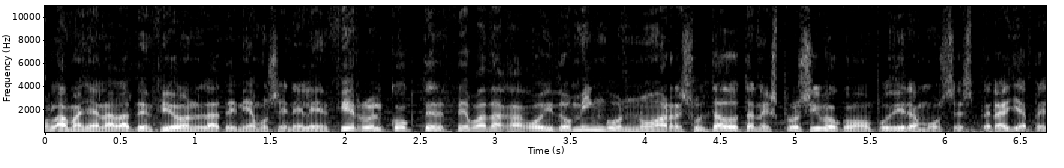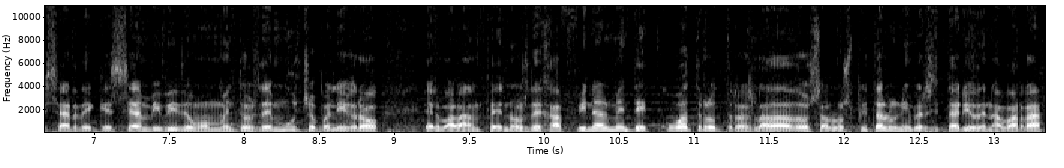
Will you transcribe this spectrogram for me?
Por la mañana la atención la teníamos en el encierro. El cóctel cebada, gago y domingo no ha resultado tan explosivo como pudiéramos esperar y a pesar de que se han vivido momentos de mucho peligro, el balance nos deja finalmente cuatro trasladados al Hospital Universitario de Navarra,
